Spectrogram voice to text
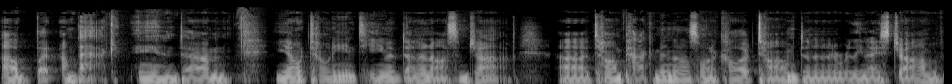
Uh, but I'm back. And, um, you know, Tony and team have done an awesome job. Uh, Tom Packman, I also want to call out Tom, done a really nice job of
